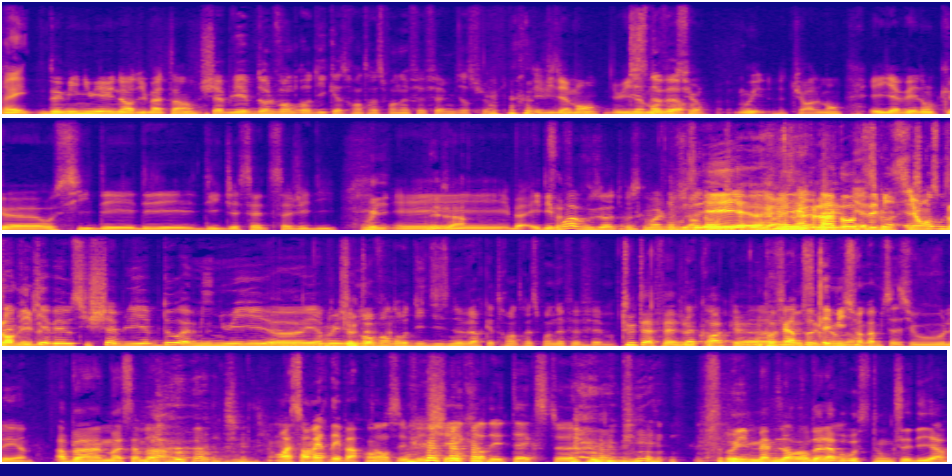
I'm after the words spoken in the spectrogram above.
Oui. de minuit à 1h du matin, Chablis Hebdo le vendredi 93.9 FM, bien sûr. évidemment, évidemment 19 bien heures. sûr. Oui, naturellement. Et il y avait donc euh, aussi des, des DJ sets, ça j'ai dit. Oui, Et déjà. bah, aidez-moi vous autres parce que moi je me suis Et, euh, il et plein d'autres émissions splendides. qu'il y avait aussi Chablis Hebdo à minuit euh, et habituellement vendredi 19h 93.9 FM Tout à fait, je crois que. On On peut faire toute l'émission comme ça si vous voulez. hein. Ah ben, moi, ça me va. On va s'emmerder par Attends, on contre. s'est fait chier à écrire des textes. Oui, même Ça Laurent comprend. Delabrousse, donc c'est dire.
